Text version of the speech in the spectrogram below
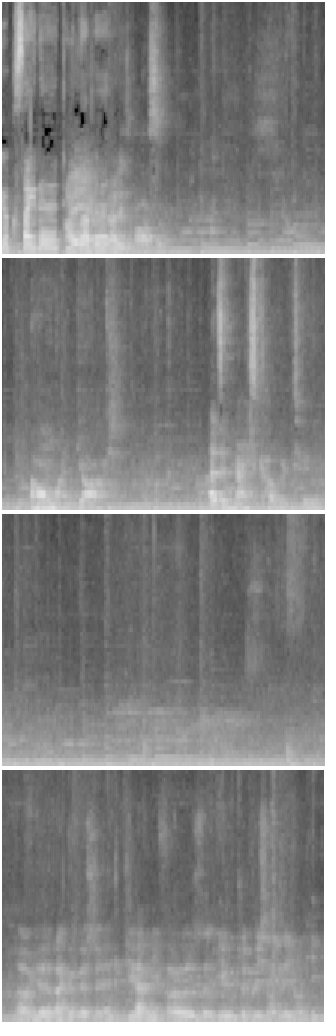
You excited? You I love am. it? That is awesome. Oh my gosh. That's a nice color too. Oh, you had a backup yesterday. Do you have any photos that you took recently that you want to keep?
